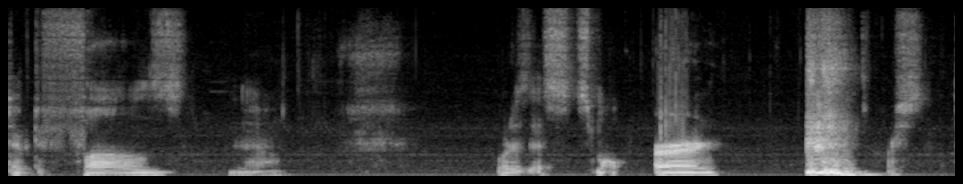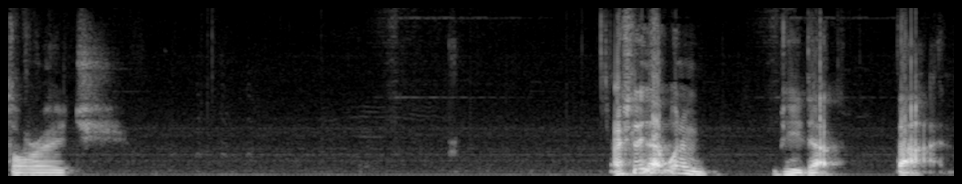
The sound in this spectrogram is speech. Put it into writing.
Dr. Falls. No. What is this? Small urn for storage. Actually, that wouldn't be that bad.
